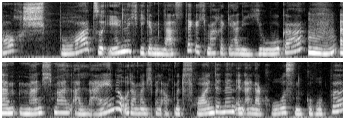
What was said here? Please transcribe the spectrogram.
auch Sport, so ähnlich wie Gymnastik. Ich mache gerne Yoga, ähm, manchmal alleine oder manchmal auch mit Freundinnen in einer großen Gruppe.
